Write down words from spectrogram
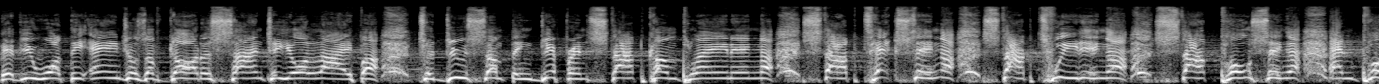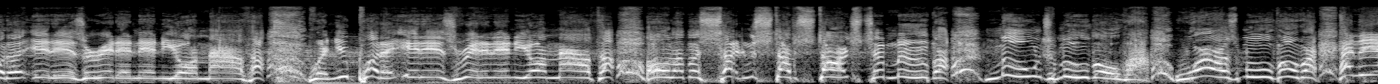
if you want the angels of God assigned to your life uh, to do something different, stop complaining, uh, stop texting, stop tweeting, stop posting, and put a it is written in your mouth. When you put a it is written in your mouth, all of a sudden stuff starts to move. Moons move over, worlds move over, and the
